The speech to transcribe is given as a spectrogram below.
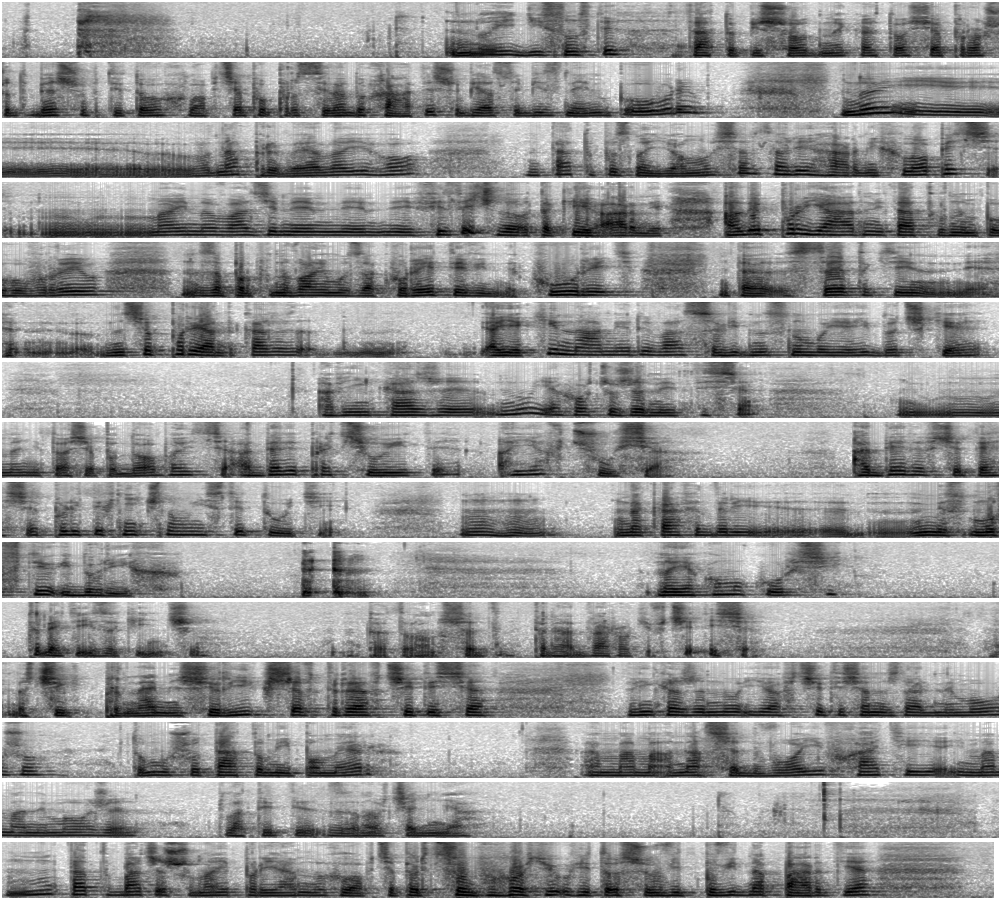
Ну і дійсності тато пішов до неї, каже, то ще прошу тебе, щоб ти того хлопця попросила до хати, щоб я собі з ним поговорив. Ну і е, вона привела його. Тато познайомився, взагалі гарний хлопець. Маю на увазі не, не, не фізично такий гарний, але порядний. Тато з ним поговорив, запропонував йому закурити, він не курить. Та все таки, значить, порядний. Каже, а які наміри вас відносно моєї дочки? А він каже: ну, я хочу женитися, мені ще подобається. А де ви працюєте? А я вчуся. А де ви вчитеся? В політехнічному інституті. Угу. На кафедрі е, мостів і доріг. На якому курсі? Третій закінчу. Тобто вам ще треба два роки вчитися. Чи принаймні ще рік ще треба вчитися. Він каже: ну я вчитися, на жаль, не можу, тому що тато мій помер, а мама, а нас ще двоє в хаті є, і мама не може платити за навчання. Ну, тато бачить, що має порядного хлопця перед собою, і то, що відповідна партія.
